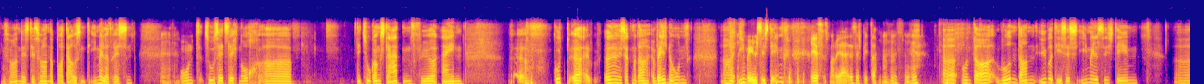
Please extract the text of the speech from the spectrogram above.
was waren das? Das waren ein paar tausend E-Mail-Adressen mhm. und zusätzlich noch äh, die Zugangsdaten für ein äh, gut, äh, äh wie sagt man da, well-known äh, E-Mail-System. Jesus Maria, das ist bitter. Mhm. Mhm. Äh, und da wurden dann über dieses E-Mail-System äh,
